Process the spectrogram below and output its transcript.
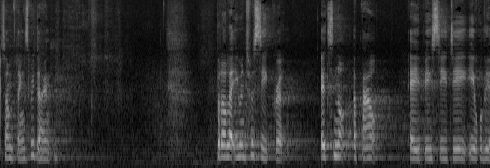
some things we don't. But I'll let you into a secret. It's not about A, B, C, D, E, all the,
